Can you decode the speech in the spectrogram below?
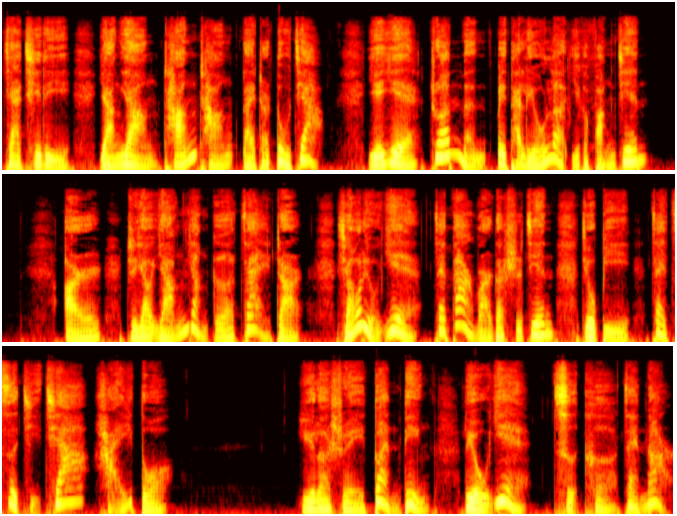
假期里，洋洋常常来这儿度假，爷爷专门为他留了一个房间。而只要洋洋哥在这儿，小柳叶在那儿玩的时间就比在自己家还多。余乐水断定，柳叶此刻在那儿。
